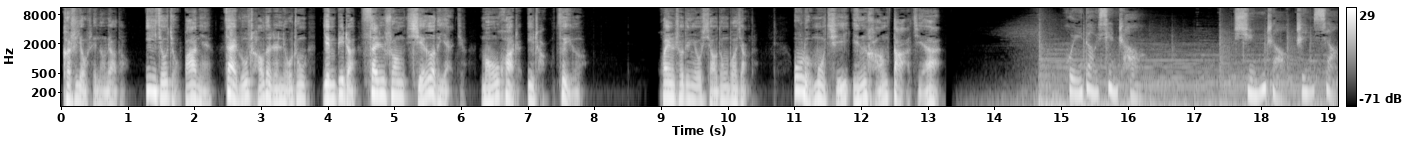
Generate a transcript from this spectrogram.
可是有谁能料到，一九九八年，在如潮的人流中，隐蔽着三双邪恶的眼睛。谋划着一场罪恶。欢迎收听由小东播讲的《乌鲁木齐银行大劫案》。回到现场，寻找真相。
